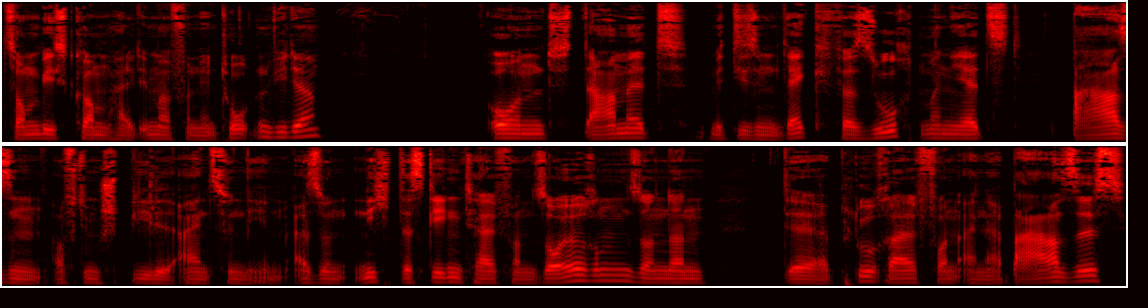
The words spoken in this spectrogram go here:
Zombies kommen halt immer von den Toten wieder. Und damit, mit diesem Deck, versucht man jetzt Basen auf dem Spiel einzunehmen. Also nicht das Gegenteil von Säuren, sondern der Plural von einer Basis.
